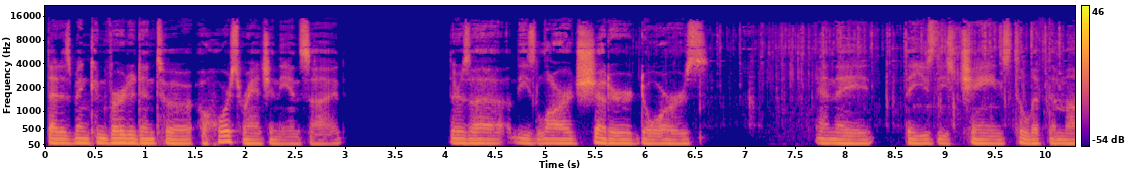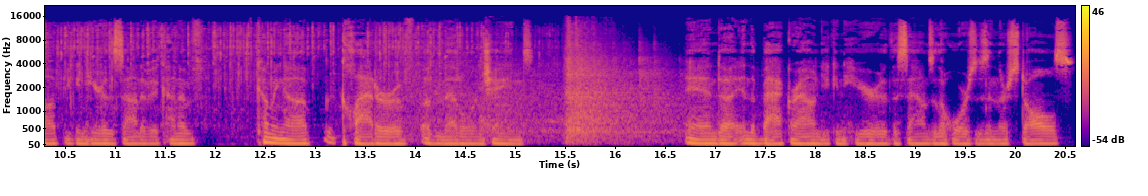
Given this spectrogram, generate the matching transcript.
that has been converted into a, a horse ranch in the inside. There's a these large shutter doors, and they they use these chains to lift them up. You can hear the sound of it kind of coming up, the clatter of, of metal and chains. And uh, in the background, you can hear the sounds of the horses in their stalls.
